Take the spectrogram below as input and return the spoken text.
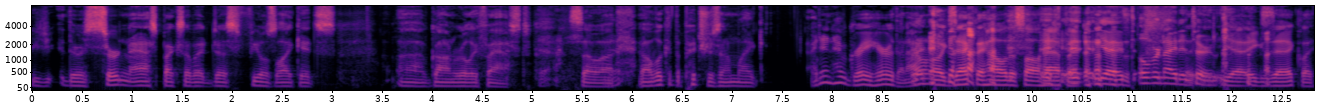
it, there's certain aspects of it just feels like it's uh, gone really fast. Yeah. So, uh, and I look at the pictures and I'm like, I didn't have gray hair then. I don't know exactly how this all happened. yeah, overnight it turned. yeah, exactly.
